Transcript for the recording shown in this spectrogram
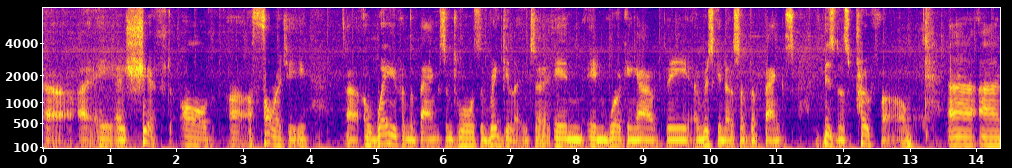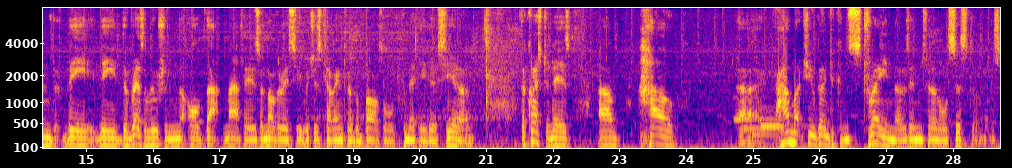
uh, a, a, shift of uh, authority uh, away from the banks and towards the regulator in, in working out the riskiness of the bank's business profile. Uh, and the, the, the resolution of that matter is another issue which is coming to the Basel Committee this year. The question is um, how, uh, how much are you going to constrain those internal systems?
